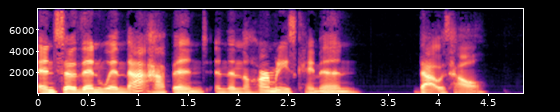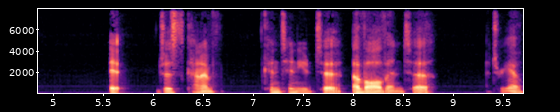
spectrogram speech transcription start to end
And so then when that happened and then the harmonies came in, that was how it just kind of continued to evolve into a trio.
